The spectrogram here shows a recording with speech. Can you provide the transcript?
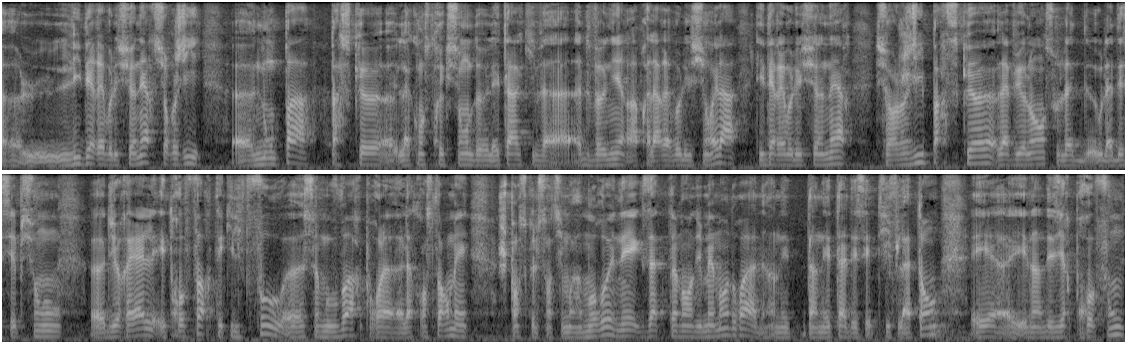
Euh, l'idée révolutionnaire surgit euh, non pas parce que euh, la construction de l'État qui va advenir après la révolution est là. L'idée révolutionnaire surgit parce que la violence ou la, déception du réel est trop forte et qu'il faut se mouvoir pour la, transformer. Je pense que le sentiment amoureux naît exactement du même endroit, d'un état déceptif latent et, et d'un désir profond,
